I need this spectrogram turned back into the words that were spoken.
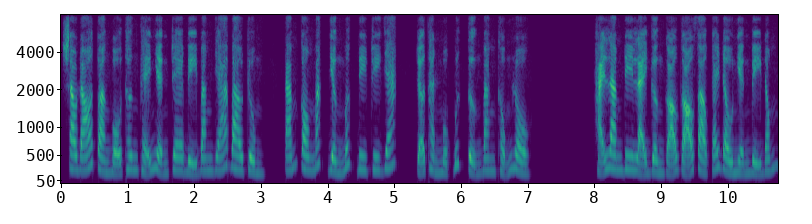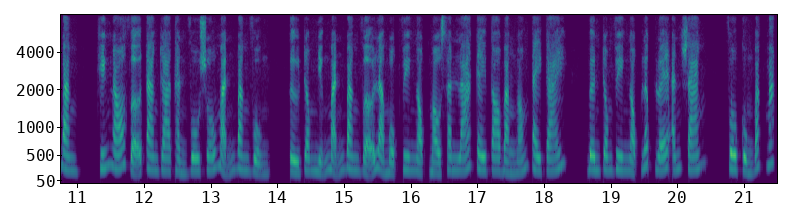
Sau đó toàn bộ thân thể nhện tre bị băng giá bao trùm, tám con mắt dần mất đi tri giác, trở thành một bức tượng băng khổng lồ. Hải Lam đi lại gần gõ gõ vào cái đầu nhện bị đóng băng, khiến nó vỡ tan ra thành vô số mảnh băng vụn, từ trong những mảnh băng vỡ là một viên ngọc màu xanh lá cây to bằng ngón tay cái, bên trong viên ngọc lấp lóe ánh sáng, vô cùng bắt mắt.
